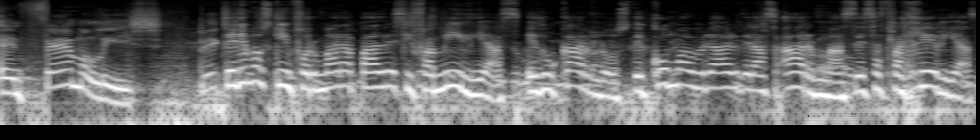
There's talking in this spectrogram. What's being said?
and families tenemos que informar a padres y familias, educarlos de cómo hablar de las armas, de esas tragedias.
